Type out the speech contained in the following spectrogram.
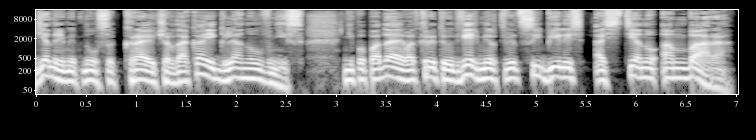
Генри метнулся к краю чердака и глянул вниз. Не попадая в открытую дверь, мертвецы бились о стену амбара.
